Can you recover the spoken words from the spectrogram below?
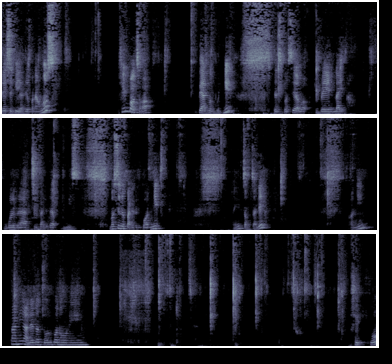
रेसिपीहरूले बनाउनुहोस् सिम्पल छ प्याजमा भुट्ने। त्यसपछि अब ब्रेडलाई गोले बेला चिपालेर मिस मसिनो पारेर गर्ने है चम्चाले। अनि पानी हालेर झोल बनाउने। छिटो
